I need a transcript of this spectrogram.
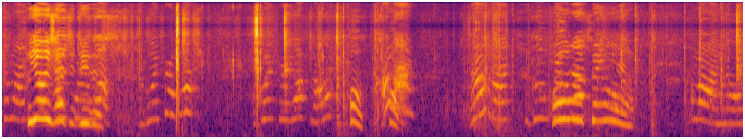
come on. We always We're have to do this. We're going for a walk. We're going for a walk, Nala. Hold, Come hold. on. Come on. We're going for Hold a her walk, thing Nala. here. Come on, Nala.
